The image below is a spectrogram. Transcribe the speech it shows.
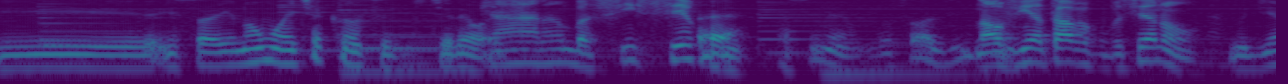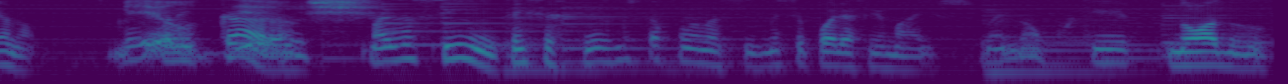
E isso aí normalmente é câncer de tireoide. Caramba, assim seco. É, assim mesmo, eu sozinho. Novinha tava com você, não? No dia não. Meu Falei, cara, Deus. Mas assim, tem certeza? Mas você tá falando assim, que você pode afirmar isso? Mas não, porque nódulo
